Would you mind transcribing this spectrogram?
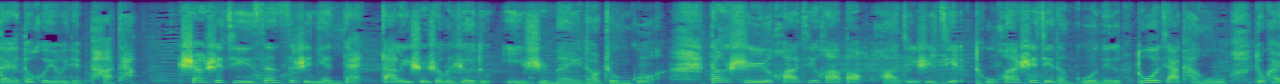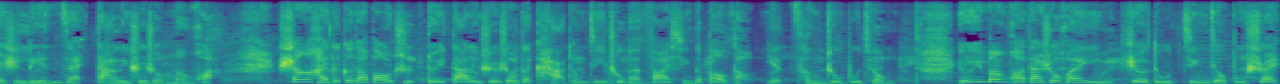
大家都会有一点怕他。上世纪三四十年代，大力水手的热度一直蔓延到中国。当时，《滑稽画报》《滑稽世界》《图画世界》等国内的多家刊物都开始连载大力水手的漫画。上海的各大报纸对大力水手的卡通集出版发行的报道也层出不穷。由于漫画大受欢迎，热度经久不衰，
